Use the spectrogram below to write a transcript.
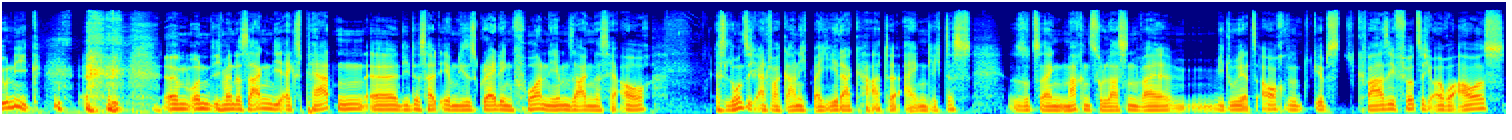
Unique. Ähm, und ich meine, das sagen die Experten, äh, die das halt eben dieses Grading vornehmen, sagen das ja auch. Es lohnt sich einfach gar nicht bei jeder Karte eigentlich das sozusagen machen zu lassen, weil, wie du jetzt auch, du gibst quasi 40 Euro aus,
